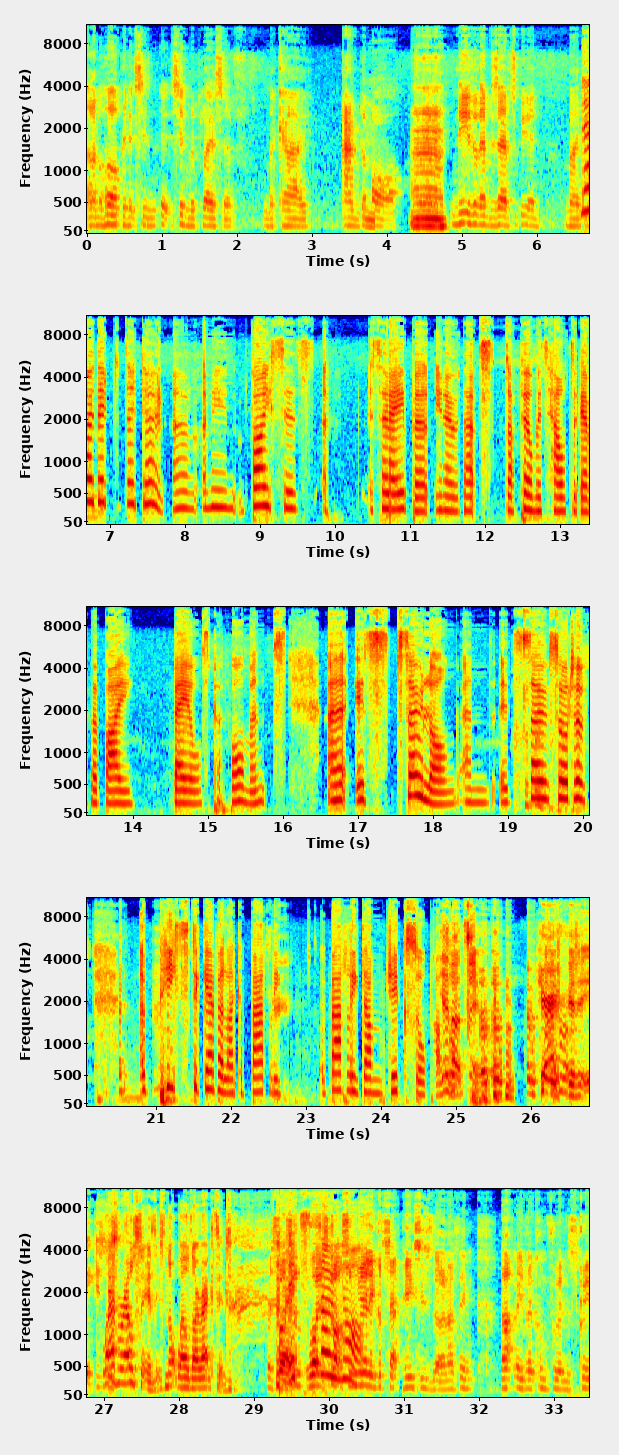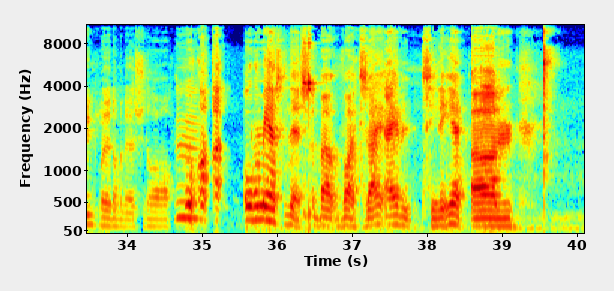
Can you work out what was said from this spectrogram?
and I'm hoping it's in it's in the place of McKay and or neither of them deserve to be in. in my No, opinion. they they don't. Um, I mean, Vice is it's okay, but you know that's that film is held together by Bale's performance. Uh, it's so long and it's so sort of a pieced together like a badly a badly done jigsaw puzzle. Yeah, that's it. I'm, I'm- I'm curious Whatever- because it, 'cause Whatever else it is, it's not well directed. But it's got, It's some, but it's so got some really good set pieces though, and I think that either come through in the screenplay nomination or mm. Well, I, I, well, let me ask you this about Vice, 'cause I, I haven't seen it yet. Um,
